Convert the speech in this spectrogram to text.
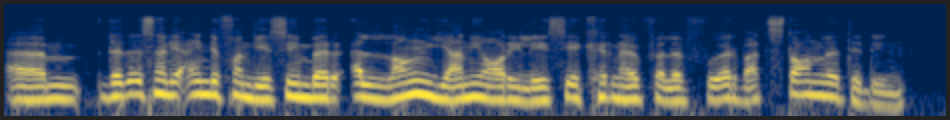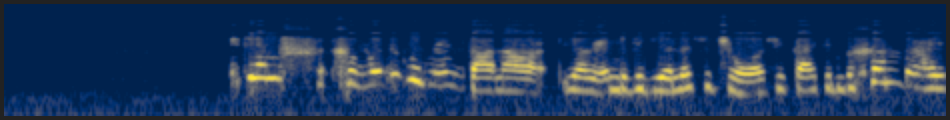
Ehm um, dit is nou die einde van Desember, 'n lang Januarie les seker nou vir hulle voor. Wat staan hulle te doen? Ek dink gewoonlik moet mens dan na jou individuele situasie kyk en begin by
